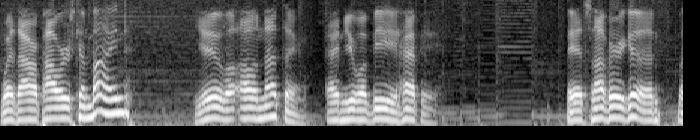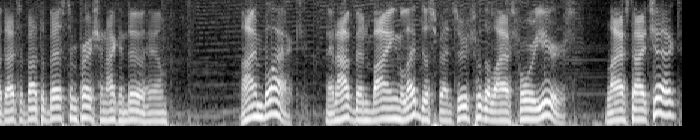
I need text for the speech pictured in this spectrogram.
With our powers combined, you will own nothing and you will be happy. It's not very good, but that's about the best impression I can do of him. I'm black, and I've been buying lead dispensers for the last four years. Last I checked,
